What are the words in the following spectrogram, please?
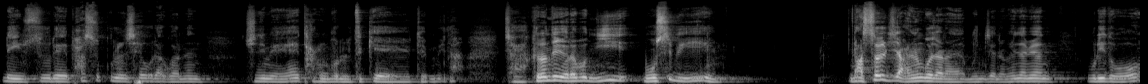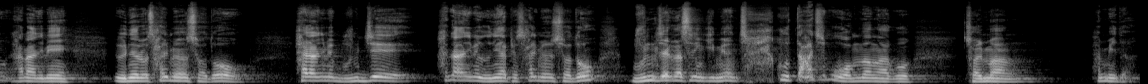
내 입술에 파수꾼을 세우라고 하는 주님의 당부를 듣게 됩니다. 자, 그런데 여러분 이 모습이 낯설지 않은 거잖아요. 문제는 왜냐하면 우리도 하나님의 은혜로 살면서도 하나님의 문제, 하나님의 은혜 앞에 살면서도 문제가 생기면 자꾸 따지고 원망하고 절망합니다.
